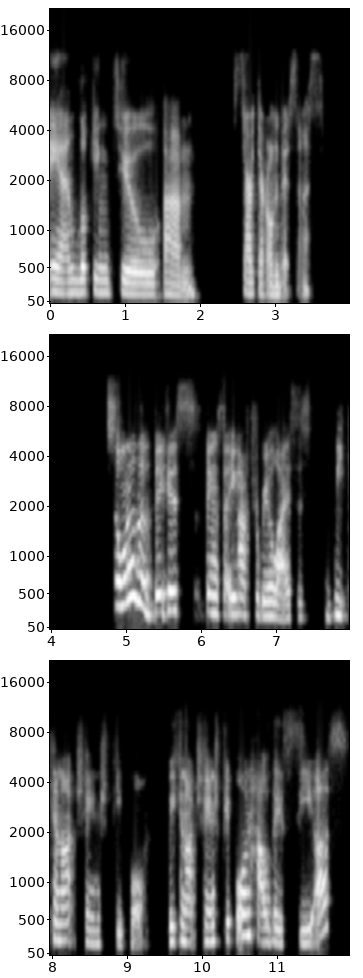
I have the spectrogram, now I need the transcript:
and looking to um, start their own business? So, one of the biggest things that you have to realize is we cannot change people. We cannot change people and how they see us.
